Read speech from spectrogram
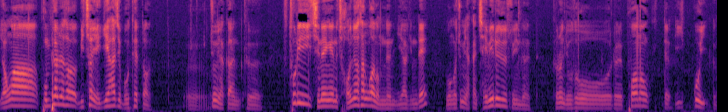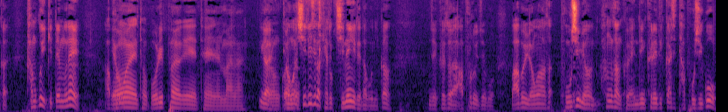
영화 본편에서 미처 얘기하지 못했던 음. 좀 약간 그 스토리 진행에는 전혀 상관없는 이야기인데 뭔가 좀 약간 재미를 줄 수 있는 그런 요소를 포함하고 있- 있고 있- 그러니까 담고 있기 때문에 영화에 더 몰입하게 될 만한 그러니까 그런 영화 건 시리즈가 계속 진행이 되다 보니까 이제 그래서 앞으로 이제 뭐 마블 영화 사- 보시면 항상 그 엔딩 크레딧까지 다 보시고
